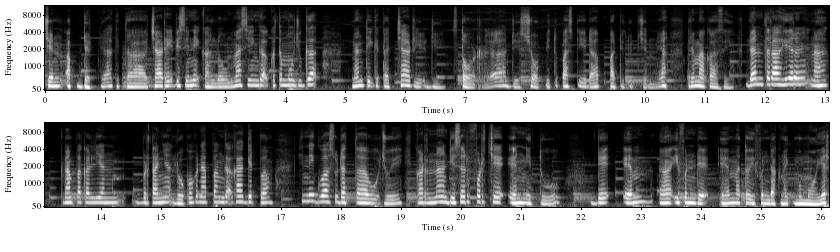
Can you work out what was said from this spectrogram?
chain update ya. Kita cari di sini. Kalau masih nggak ketemu juga nanti kita cari di store ya di shop. Itu pasti dapat itu ya. Terima kasih. Dan terakhir nah kenapa kalian bertanya lo kok kenapa nggak kaget bang? Ini gua sudah tahu cuy. Karena di server CN itu DM uh, eh, event DM atau event Dark Knight Memoir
